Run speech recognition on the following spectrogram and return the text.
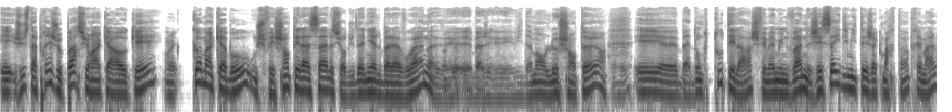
Et juste après, je pars sur un karaoké, Ouais. comme un cabot, où je fais chanter la salle sur du Daniel Balavoine. Euh, bah, j'ai évidemment le chanteur. Et euh, bah, donc tout est là. Je fais même une vanne. J'essaye d'imiter Jacques Martin, très mal.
